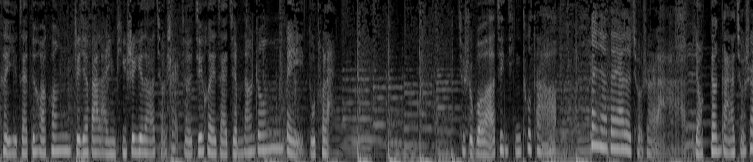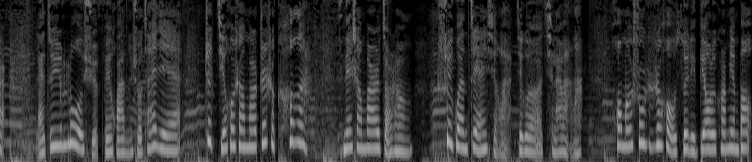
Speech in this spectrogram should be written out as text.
可以在对话框直接发来你平时遇到的糗事儿，就有机会在节目当中被读出来。糗事播报，尽情吐槽。大家的糗事儿啦，比较尴尬的糗事儿，来自于落雪飞花呢说：“彩姐，这节后上班真是坑啊！今天上班早上睡惯自然醒了，结果起来晚了，慌忙收拾之后，嘴里叼了一块面包，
